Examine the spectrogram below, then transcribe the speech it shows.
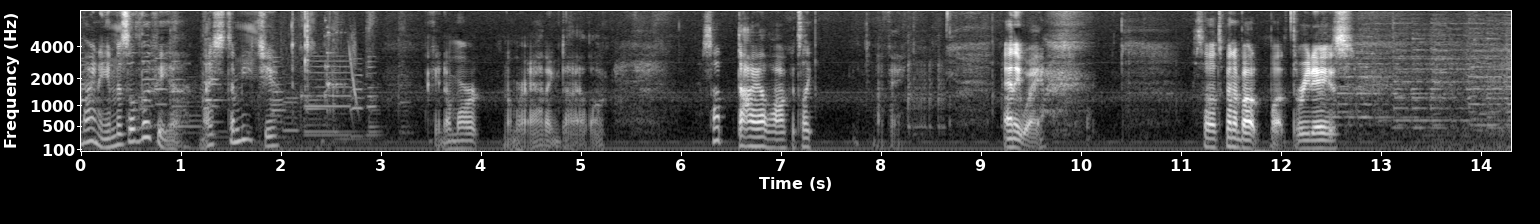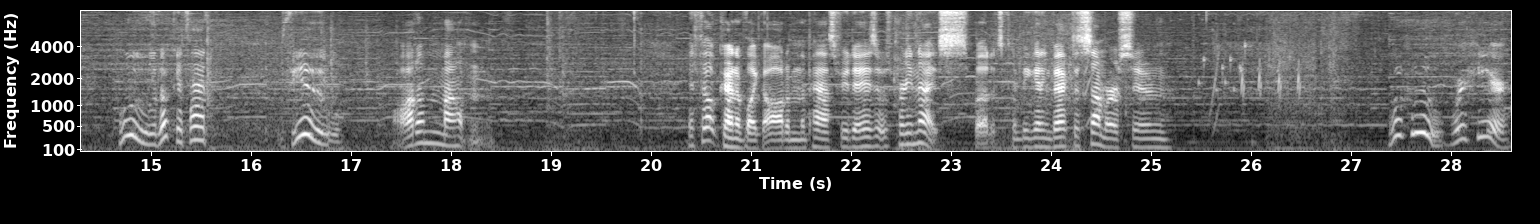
My name is Olivia. Nice to meet you. Okay, no more, no more adding dialogue. It's not dialogue. It's like, okay. Anyway, so it's been about what three days. Ooh, look at that view, Autumn Mountain. It felt kind of like autumn the past few days. It was pretty nice, but it's going to be getting back to summer soon. Woohoo! We're here.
